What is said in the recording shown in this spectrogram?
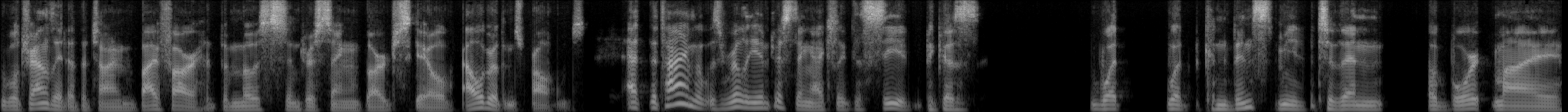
Google Translate at the time by far had the most interesting large scale algorithms problems. At the time, it was really interesting actually to see it because what what convinced me to then abort my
